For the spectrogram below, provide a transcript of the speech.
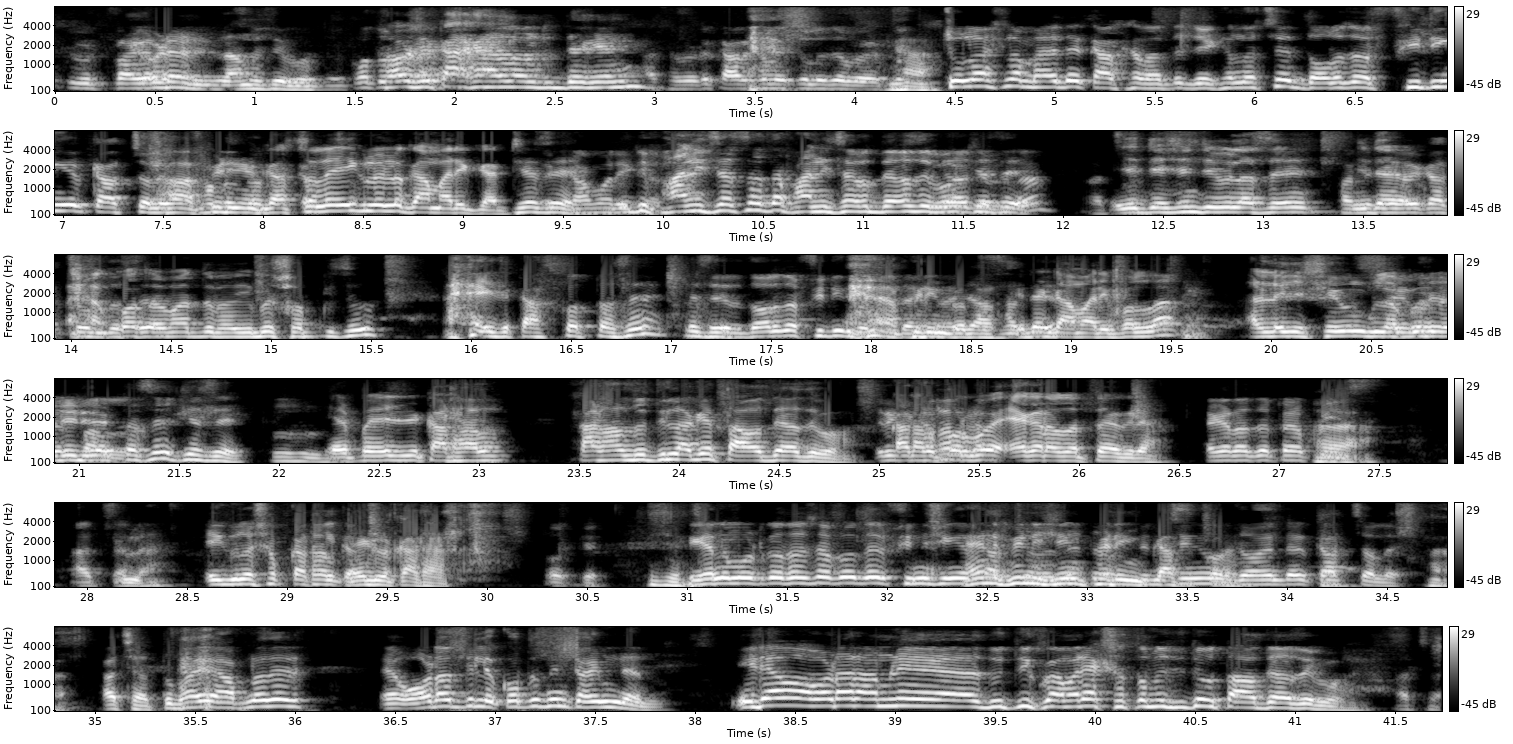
দাম বেশি কত কারখানা দেখেন। আচ্ছা ওটা কারখানায় চলে যাবে। হ্যাঁ। চলে আসলাম ভাইদের কারখানাতে যেখানে হচ্ছে দরজার ফিটিং এর কাজ চলে। হ্যাঁ ফিটিং এর কাজ চলে। এইগুলো হলো গামারি কাঠ ঠিক আছে? যদি ফার্নিচার আছে তা ফার্নিচারও দেওয়া যাবে ঠিক আছে। এই যে ড্রেসিং টেবিল আছে এর কাজ চলতেছে। কথার মাধ্যমে। হইবে সবকিছু এই যে কাজ করতেছে দরজা ফিটিং হ্যাঁ ফিটিং করতেছে। এটা গামারি পাল্লা। আর এই যে করে রেডি। রাখতেছে ঠিক আছে। এরপরে এই যে কাঁঠাল। কাঁঠাল যদি লাগে তাও দেওয়া দেবো। কাঁঠাল পড়ব এগারো হাজার টাকা করে। এগারো হাজার টাকা পিস হ্যাঁ। আচ্ছা। এগুলো সব কাঁঠাল এগুলো কাঁঠাল। ওকে। এখানে মোট কথা হচ্ছে আপনাদের ফিনিশিং এর হ্যাঁ, কাজ কাজ ফিনিশিং চলে। জয়েন্টের কাজ চলে। হ্যাঁ। আচ্ছা তো ভাই আপনাদের অর্ডার দিলে কতদিন টাইম নেন? এটাও অর্ডার আপনি দুই তিন আমার এক সপ্তাহ দিতেও তাও দেওয়া যাব আচ্ছা।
